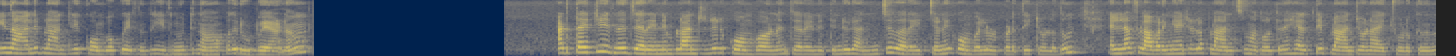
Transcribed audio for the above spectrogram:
ഈ നാല് പ്ലാന്റിന്റെ കോമ്പോക്ക് വരുന്നത് ഇരുന്നൂറ്റി നാൽപ്പത് രൂപയാണ്. അടുത്തായിട്ട് വരുന്നത് ജെറേനിയം പ്ലാന്റിന്റെ ഒരു കോംബോ ആണ്. ജെറേനിയത്തിന്റെ ഒരു അഞ്ച് വെറൈറ്റിയാണ് ഈ കോംബോയിൽ ഉൾപ്പെടുത്തിയിട്ടുള്ളതും. എല്ലാം ഫ്ലവറിംഗ് ആയിട്ടുള്ള പ്ലാന്റ്സും അതുപോലെ തന്നെ ഹെൽത്തി പ്ലാന്റുമാണ് അയച്ചു കൊടുക്കുന്നത്.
